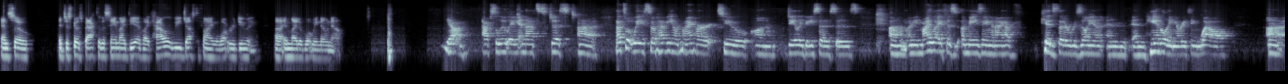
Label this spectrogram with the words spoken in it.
and so it just goes back to the same idea of like how are we justifying what we're doing uh, in light of what we know now? Yeah absolutely. And that's just uh, that's what weighs so heavy on my heart too on daily basis is um, i mean my life is amazing and i have kids that are resilient and and handling everything well. Uh,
